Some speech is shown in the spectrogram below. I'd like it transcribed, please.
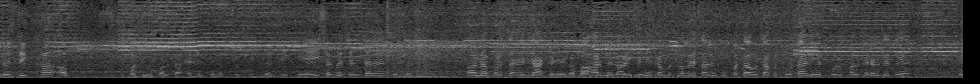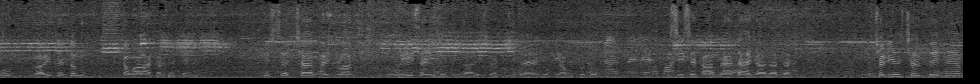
नज़दीक था, अब बहुत दूर पड़ता है, लेकिन अब क्योंकि नज़दीक में यही सर्विस सेंटर है तो आना पड़ता है, क्या करिएगा? बाहर में गाड़ी देने का मतलब है, सालों को पता होता, कुछ होता नहीं है, खोल खाल के रख देते हैं, वो गाड़ी के एकदम कबाड़ा कर देते हैं। इससे अच्छा है भाई, थोड़ा दूर ही सही, लेकिन गाड़ी सुरक्षित रहे, क्योंकि हमको तो इसी से काम रहता है ज़्यादातर। तो चलिए, चलते हैं अब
